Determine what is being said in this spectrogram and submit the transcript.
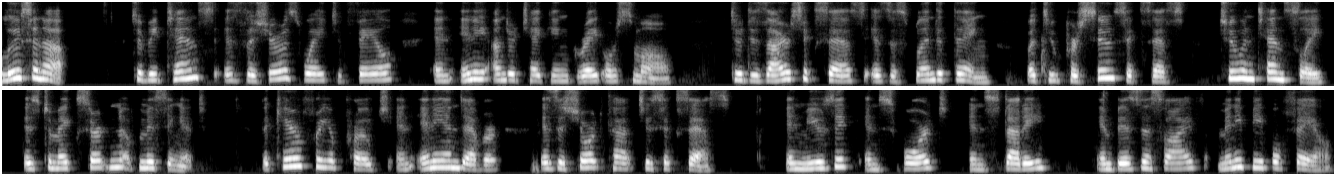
Loosen up. To be tense is the surest way to fail in any undertaking, great or small. To desire success is a splendid thing, but to pursue success too intensely is to make certain of missing it. The carefree approach in any endeavor is a shortcut to success. In music, in sport, in study, in business life, many people fail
